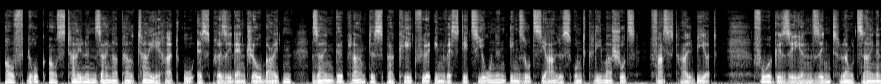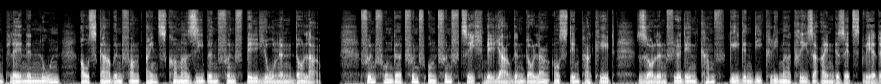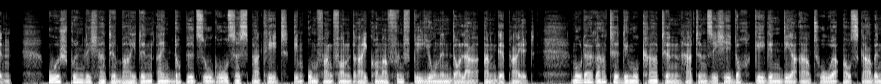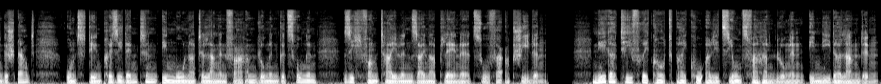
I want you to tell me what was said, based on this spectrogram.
Auf Druck aus Teilen seiner Partei hat US-Präsident Joe Biden sein geplantes Paket für Investitionen in Soziales und Klimaschutz fast halbiert. Vorgesehen sind laut seinen Plänen nun Ausgaben von 1,75 Billionen Dollar. 555 Milliarden Dollar aus dem Paket sollen für den Kampf gegen die Klimakrise eingesetzt werden. Ursprünglich hatte Biden ein doppelt so großes Paket im Umfang von 3,5 Billionen Dollar angepeilt. Moderate Demokraten hatten sich jedoch gegen derart hohe Ausgaben gesperrt und den Präsidenten in monatelangen Verhandlungen gezwungen, sich von Teilen seiner Pläne zu verabschieden Negativrekord bei Koalitionsverhandlungen in Niederlanden.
